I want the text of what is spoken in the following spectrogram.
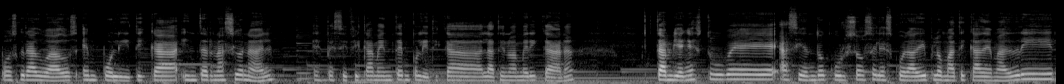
posgraduados en política internacional, específicamente en política latinoamericana. también estuve haciendo cursos en la Escuela Diplomática de Madrid.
